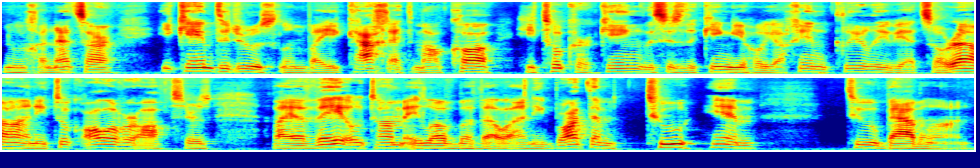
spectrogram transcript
Nebuchadnezzar, he came to Jerusalem, Vayikach et Malka, he took her king, this is the king Yehoiachin, clearly Vietzorah, and he took all of her officers, Vayave Otam Elav Bavela, and he brought them to him to Babylon.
